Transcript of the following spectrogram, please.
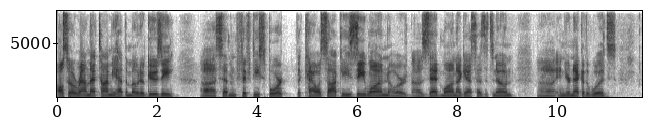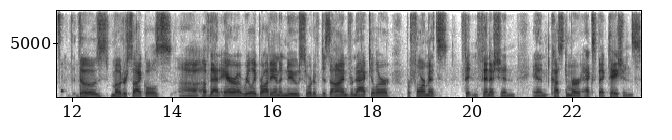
Also, around that time, you had the Moto Guzzi 750 Sport, the Kawasaki Z1 or uh, Z1, I guess, as it's known uh, in your neck of the woods. Those motorcycles uh, of that era really brought in a new sort of design vernacular, performance, fit and finish, and and customer expectations.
